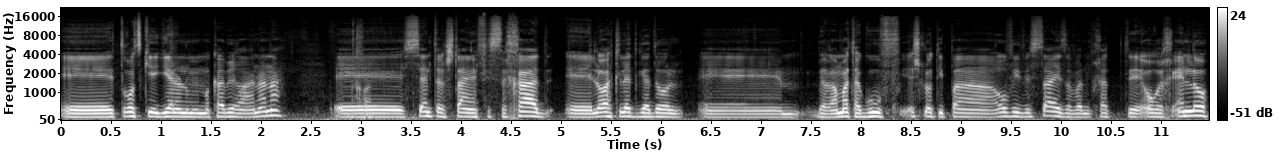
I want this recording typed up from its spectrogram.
אה, טרוצקי הגיע לנו ממכבי רעננה. אה, אה, סנטר 201, אה, לא אתלט גדול אה, ברמת הגוף, יש לו טיפה עובי ו size, אבל מבחינת אורך אין לו.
